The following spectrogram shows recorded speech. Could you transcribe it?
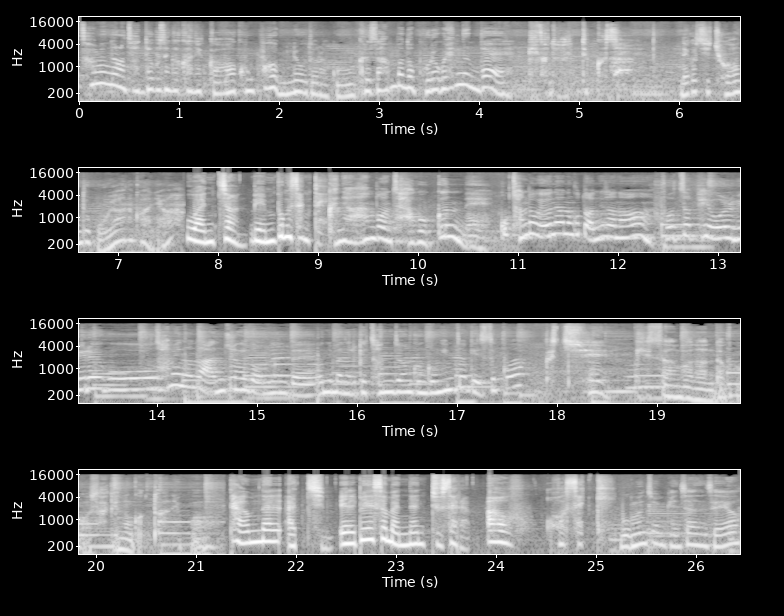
서민우랑 잔다고 생각하니까 공포가 밀려오더라고. 그래서 한 번 더 보려고 했는데 걔가 눈을 뜬 거지. 내가 지 좋아한다고 오해하는 거 아니야? 완전 멘붕 상태. 그냥 한 번 자고 끝내. 꼭 잔다고 연애하는 것도 아니잖아. 어차피 올 미래고 서민우는 안중에도 없는데 언니만 이렇게 전전긍긍 힘 적이 있을 거야? 그치. 키스 한 번 한다고 사귀는 것도 아니고. 다음 날 아침 엘베에서 만난 두 사람. 아우 어색해. 몸은 좀 괜찮으세요?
